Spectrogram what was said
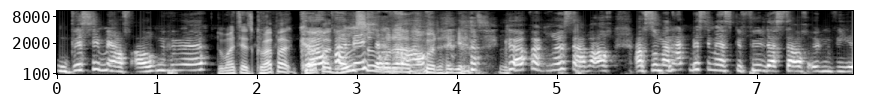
ein bisschen mehr auf Augenhöhe. Du meinst jetzt Körper, Körpergröße oder, auch, oder jetzt? Körpergröße, aber auch, auch so, man hat ein bisschen mehr das Gefühl, dass da auch irgendwie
